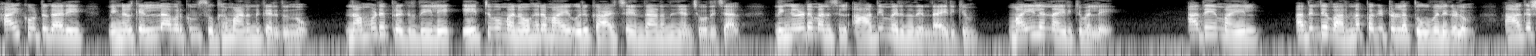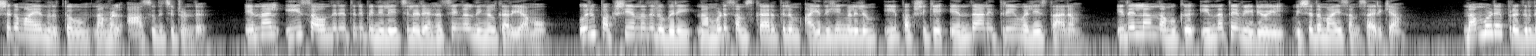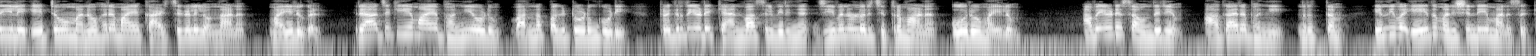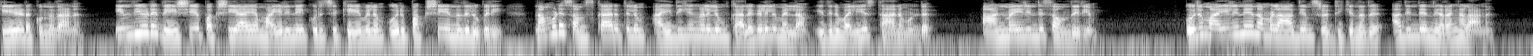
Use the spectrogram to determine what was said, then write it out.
Hi കൂട്ടുകാരെ നിങ്ങൾക്ക് എല്ലാവർക്കും സുഖമാണെന്ന് കരുതുന്നു. നമ്മുടെ പ്രകൃതിയിലെ ഏറ്റവും മനോഹരമായ ഒരു കാഴ്ച എന്താണെന്ന് ഞാൻ ചോദിച്ചാൽ നിങ്ങളുടെ മനസ്സിൽ ആദ്യം വരുന്നത് എന്തായിരിക്കും? മയിൽ എന്നായിരിക്കുമല്ലേ? അതേ മയിൽ. അതിന്റെ വർണപ്പകിട്ടുള്ള തൂവലുകളും ആകർഷകമായ നൃത്തവും നമ്മൾ ആസ്വദിച്ചിട്ടുണ്ട്. എന്നാൽ ഈ സൗന്ദര്യത്തിന് പിന്നിലെ ചില രഹസ്യങ്ങൾ നിങ്ങൾക്കറിയാമോ? ഒരു പക്ഷി എന്നതിലുപരി നമ്മുടെ സംസ്കാരത്തിലും ഐതിഹ്യങ്ങളിലും ഈ പക്ഷിക്ക് എന്താണ് ഇത്രയും വലിയ സ്ഥാനം? ഇതെല്ലാം നമുക്ക് ഇന്നത്തെ വീഡിയോയിൽ വിശദമായി സംസാരിക്കാം. നമ്മുടെ പ്രകൃതിയിലെ ഏറ്റവും മനോഹരമായ കാഴ്ചകളിൽ ഒന്നാണ് മയിലുകൾ. രാജകീയമായ ഭംഗിയോടും വർണപ്പകിട്ടോടും കൂടി പ്രകൃതിയുടെ ക്യാൻവാസിൽ വിരിഞ്ഞ ജീവനുള്ളൊരു ചിത്രമാണ് ഓരോ മയിലും. അവയുടെ സൗന്ദര്യം ആകാരഭംഗി നൃത്തം എന്നിവ ഏതു മനുഷ്യന്റെയും മനസ്സ് കീഴടക്കുന്നതാണ്. ഇന്ത്യയുടെ ദേശീയ പക്ഷിയായ മയിലിനെക്കുറിച്ച് കേവലം ഒരു പക്ഷി എന്നതിലുപരി നമ്മുടെ സംസ്കാരത്തിലും ഐതിഹ്യങ്ങളിലും കലകളിലുമെല്ലാം ഇതിന് വലിയ സ്ഥാനമുണ്ട്. ആൺമയിലിന്റെ സൗന്ദര്യം ഒരു മയിലിനെ നമ്മൾ ആദ്യം ശ്രദ്ധിക്കുന്നത് അതിന്റെ നിറങ്ങളാണ്.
